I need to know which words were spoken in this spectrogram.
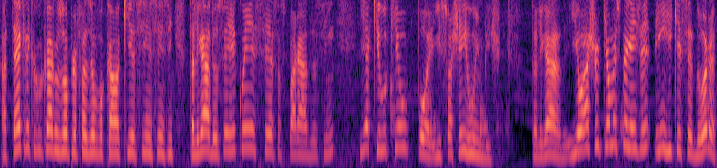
A técnica que o cara usou pra fazer o vocal aqui, assim, assim, assim, tá ligado? Eu sei reconhecer essas paradas assim. E aquilo que eu, pô, isso eu achei ruim, bicho. Tá ligado? E eu acho que é uma experiência enriquecedora,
